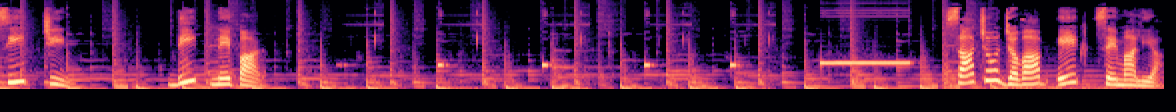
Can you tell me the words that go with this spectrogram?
सी चीन डी नेपाल साचो जवाब एक सेमालिया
